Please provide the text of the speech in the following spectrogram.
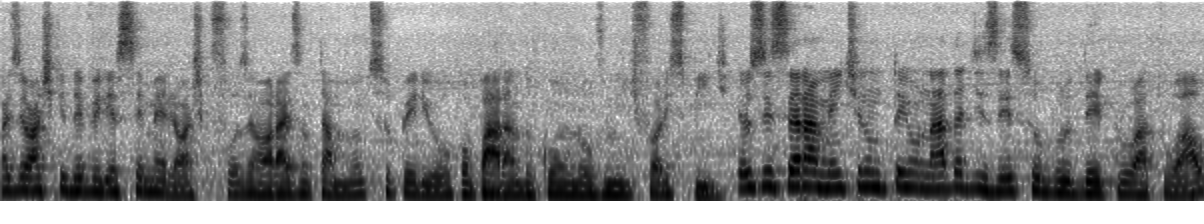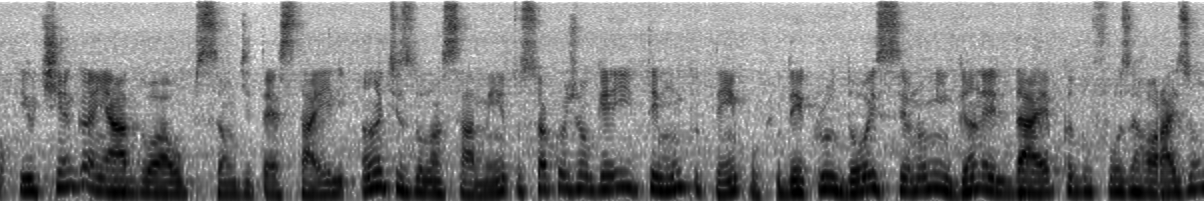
Mas eu acho que deveria ser melhor, acho que Forza Horizon está muito superior comparando com o novo Need for Speed. Eu sinceramente não tenho nada a dizer sobre o Crew atual, eu tinha ganhado a opção de testar ele antes do lançamento, só que eu joguei tem muito tempo. O The Crew 2, se eu não me engano, ele é da época do Forza Horizon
